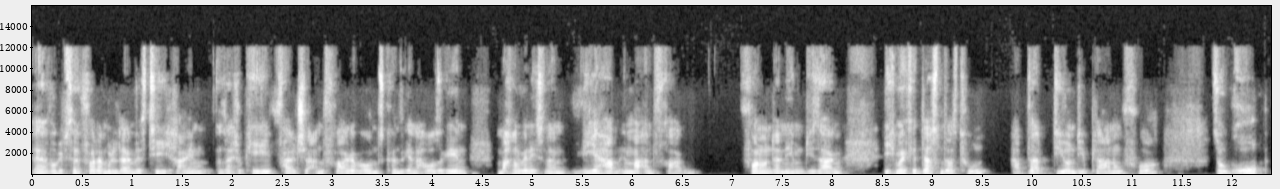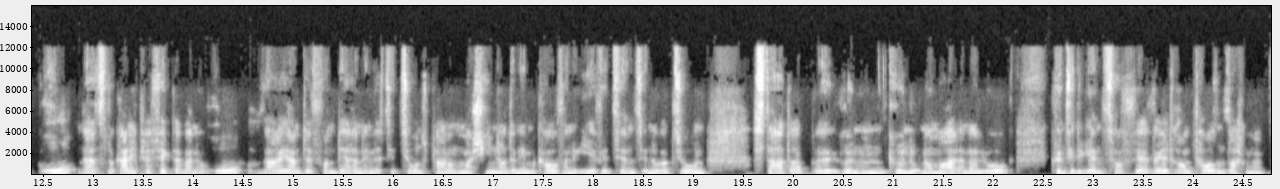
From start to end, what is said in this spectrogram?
äh, wo gibt es denn Fördermittel, da investiere ich rein. Dann sage ich, okay, falsche Anfrage bei uns, können Sie gerne nach Hause gehen. Machen wir nicht, sondern wir haben immer Anfragen von Unternehmen, die sagen, ich möchte das und das tun, habe da die und die Planung vor. So grob, roh, das ist noch gar nicht perfekt, aber eine Roh-Variante von deren Investitionsplanung, Maschine, Unternehmen kaufen, Energieeffizienz, Innovation, Startup äh, gründen, Gründung normal, analog, künstliche Intelligenz, Software, Weltraum, tausend Sachen.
